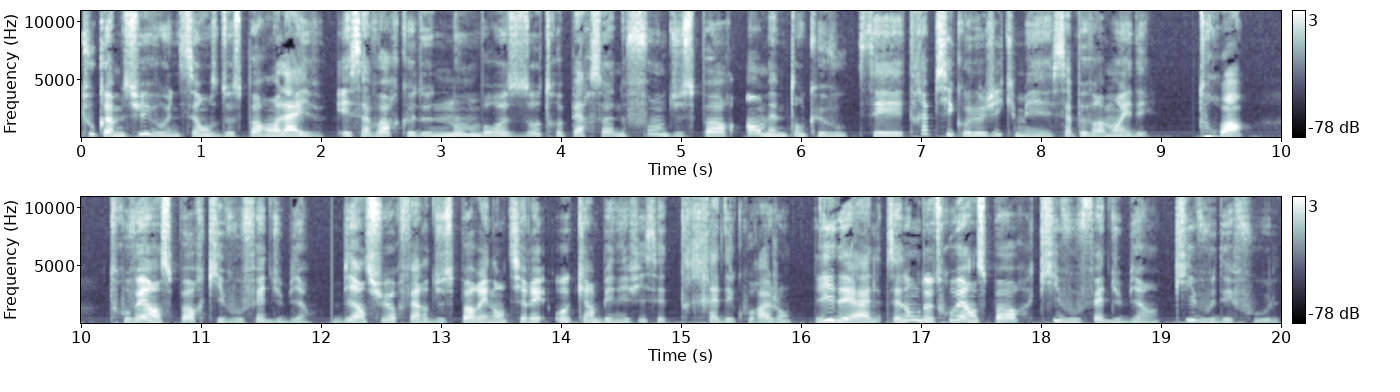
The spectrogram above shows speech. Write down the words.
tout comme suivre une séance de sport en live et savoir que de nombreuses autres personnes font du sport en même temps que vous. C'est très psychologique mais ça peut vraiment aider. 3. Trouvez un sport qui vous fait du bien. Bien sûr, faire du sport et n'en tirer aucun bénéfice est très décourageant. L'idéal, c'est donc de trouver un sport qui vous fait du bien, qui vous défoule,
